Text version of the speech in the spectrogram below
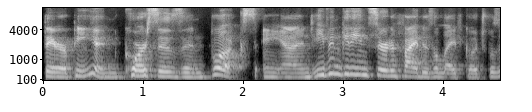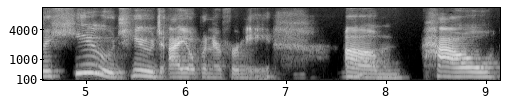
therapy and courses and books and even getting certified as a life coach was a huge huge eye opener for me. Um how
